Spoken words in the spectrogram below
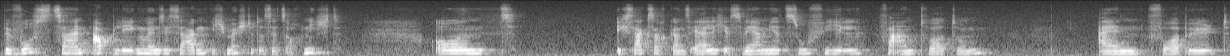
Bewusstsein ablegen, wenn sie sagen, ich möchte das jetzt auch nicht. Und ich sage es auch ganz ehrlich, es wäre mir zu viel Verantwortung, ein Vorbild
